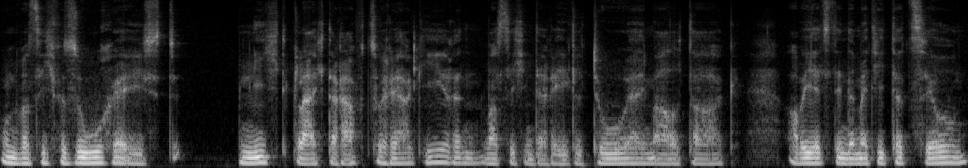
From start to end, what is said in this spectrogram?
Und was ich versuche, ist nicht gleich darauf zu reagieren, was ich in der Regel tue im Alltag. Aber jetzt in der Meditation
